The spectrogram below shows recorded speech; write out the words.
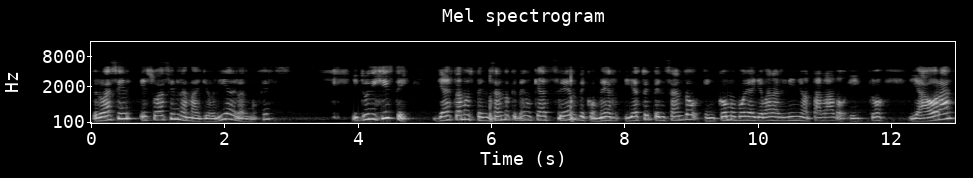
pero hacen, eso hacen la mayoría de las mujeres. Y tú dijiste, ya estamos pensando que tengo que hacer de comer y ya estoy pensando en cómo voy a llevar al niño a tal lado y, y ahora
